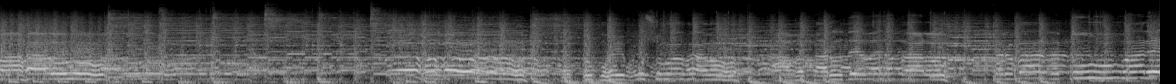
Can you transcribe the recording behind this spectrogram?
વાળો. નતું કોઈ પૂછવા વાળો આવતારો દેવા વાળો કરવા નતું મારે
